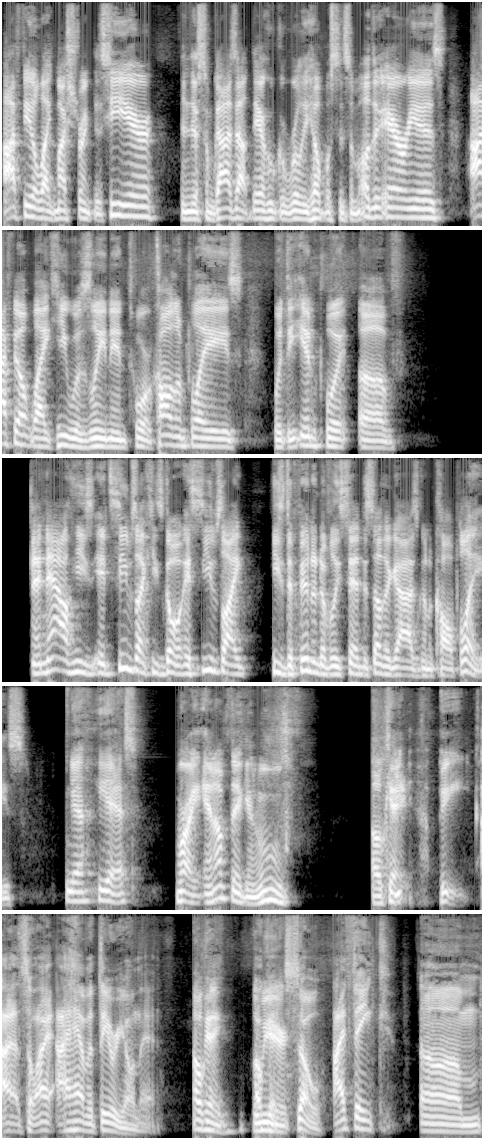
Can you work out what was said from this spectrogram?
I feel like my strength is here. And there's some guys out there who could really help us in some other areas. I felt like he was leaning toward calling plays with the input of, and now he's, it seems like he's going, it seems like he's definitively said this other guy is going to call plays. Yeah, he has. Right. And I'm thinking, ooh, okay. I, so I, I have a theory on that. Okay. Okay, hear. so I think um,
